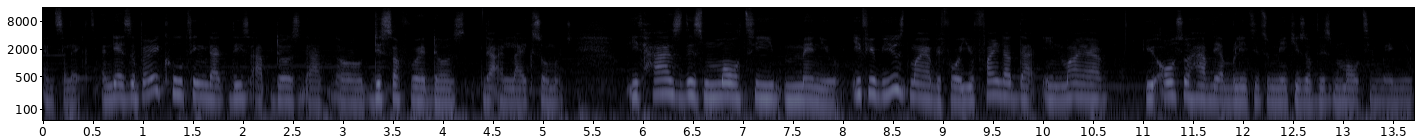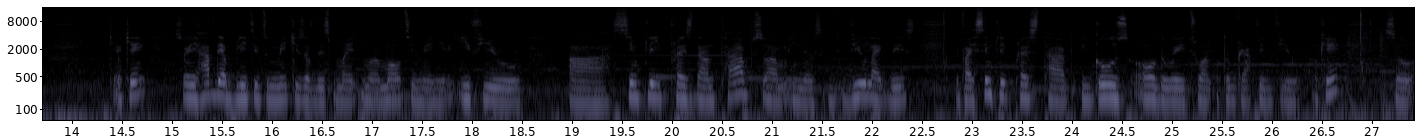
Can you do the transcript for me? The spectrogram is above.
and select. And there's a very cool thing that this app does that or this software does that I like so much it has this multi menu if you've used Maya before you find out that in Maya you also have the ability to make use of this multi menu okay? So you have the ability to make use of this multi menu if you uh, simply press down tab so I'm in a view like this. If I simply press tab it goes all the way to an orthographic view. Okay? So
